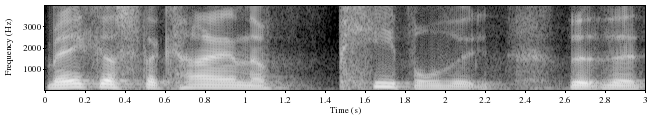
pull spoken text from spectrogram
Make us the kind of people that, that, that,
